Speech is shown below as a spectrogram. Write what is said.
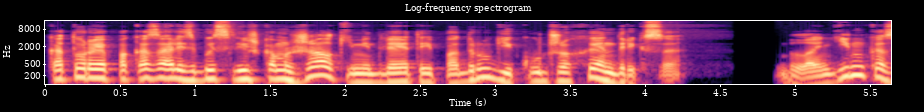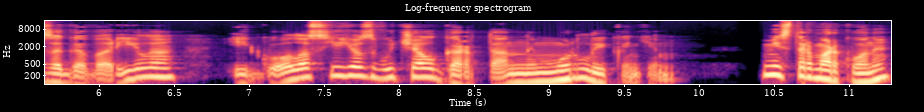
которые показались бы слишком жалкими для этой подруги Куджо Хендрикса. Блондинка заговорила, и голос ее звучал гортанным мурлыканьем. «Мистер Марконе,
